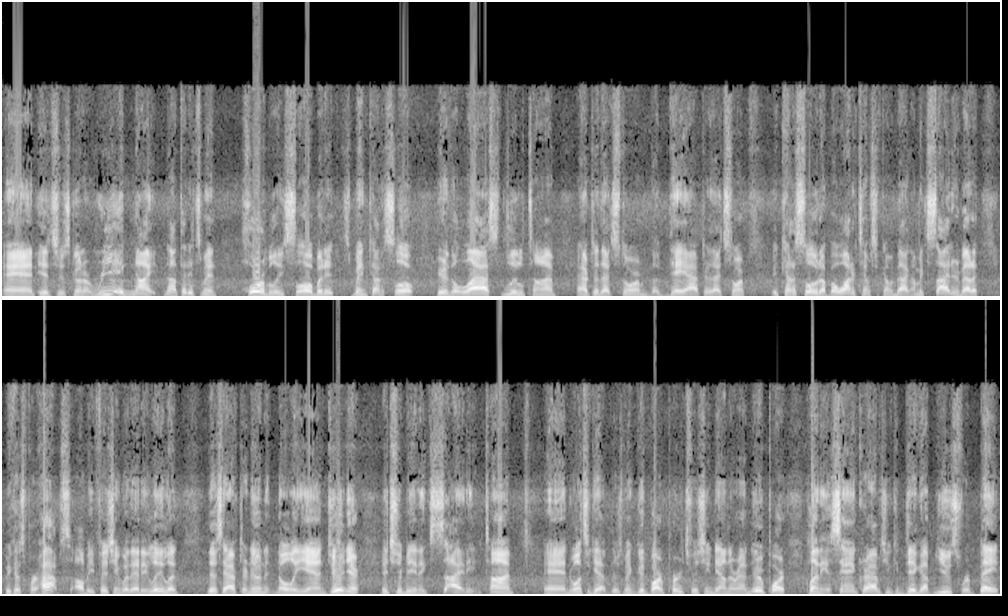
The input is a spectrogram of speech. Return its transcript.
and it's just going to reignite. Not that it's been horribly slow, but it's been kind of slow here the last little time after that storm, the day after that storm. It kind of slowed up, but water temps are coming back. I'm excited about it because perhaps I'll be fishing with Eddie Leland this afternoon and Noli Yan Jr. It should be an exciting time and once again, there's been good barred perch fishing down there around Newport, plenty of sand crabs you can dig up, use for bait.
